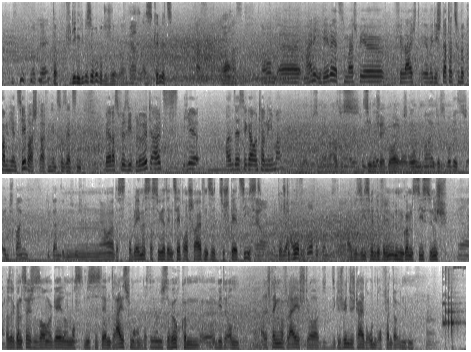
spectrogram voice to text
Okay. Da fliegen die ein bisschen rüber, die Schilder. Ja. Das ist kein Witz. Krass, okay, ja. krass. Und äh, meine Idee wäre jetzt zum Beispiel, vielleicht irgendwie die Stadt dazu bekommen, hier einen Zebrastreifen hinzusetzen. Wäre das für Sie blöd als hier ansässiger Unternehmer? Ja, das ist, mir, das ist ziemlich egal. Ich denke mal, das wird es entspannen die ganze Geschichte. Mm, ja, das Problem ist, dass du hier den Zebrastreifen zu, zu spät siehst. Ja, durch die Kurve. Kurve kommst, ja. Weil du siehst, wenn du von unten kommst, siehst du nicht. Ja. Also du kannst sicher sagen, okay, dann musst, müsstest du eben 30 machen, dass du hier nicht so hoch kommen äh, wie der Irren. Also ich denke mal vielleicht, ja, die, die Geschwindigkeit runter von da unten.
